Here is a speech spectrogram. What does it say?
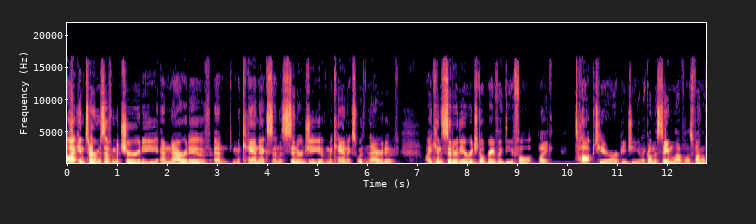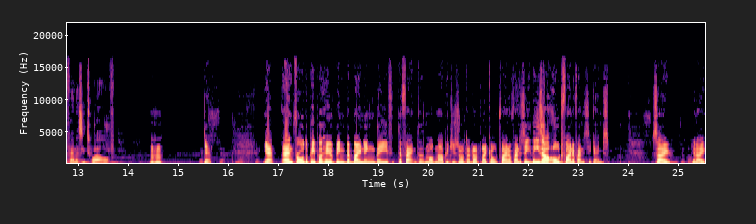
I in terms of maturity and narrative and mechanics and the synergy of mechanics with narrative, I consider the original Bravely Default like top tier RPG, like on the same level as Final Fantasy twelve. Mm-hmm. Yeah. Yeah, and for all the people who have been bemoaning the the fact that modern RPGs are they're not like old Final Fantasy, these are old Final Fantasy games. So, you know,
